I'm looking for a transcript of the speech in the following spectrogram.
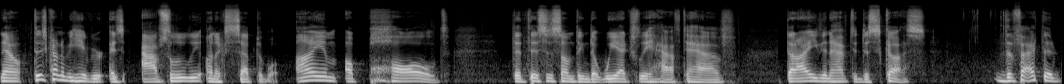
Now, this kind of behavior is absolutely unacceptable. I am appalled that this is something that we actually have to have, that I even have to discuss. The fact that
